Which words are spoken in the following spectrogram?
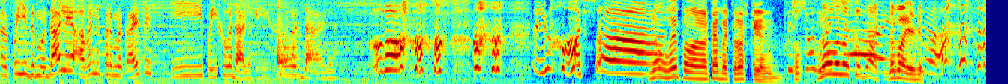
Е, Поїдемо далі, а ви не перемикайтесь і поїхали далі. Поїхали далі. Льоша! Ну, випало на тебе трошки. ти що ну, воно сюди. Давай. я зі-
